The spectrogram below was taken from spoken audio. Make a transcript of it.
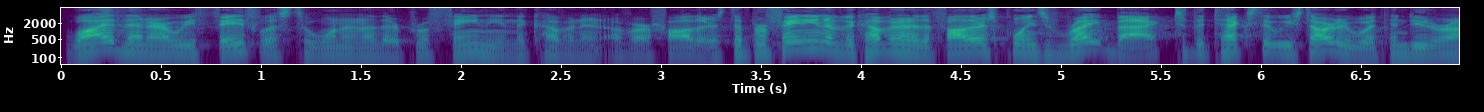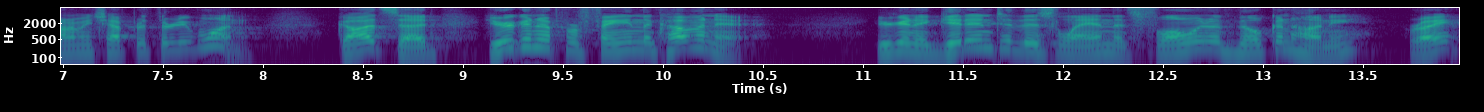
Why then are we faithless to one another, profaning the covenant of our fathers? The profaning of the covenant of the fathers points right back to the text that we started with in Deuteronomy chapter 31. God said, You're going to profane the covenant. You're going to get into this land that's flowing with milk and honey, right?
